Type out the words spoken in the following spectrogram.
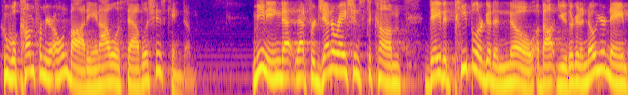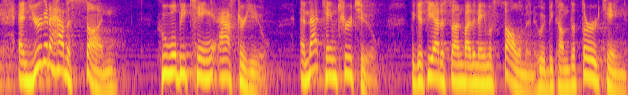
who will come from your own body, and I will establish his kingdom. Meaning that, that for generations to come, David, people are going to know about you. They're going to know your name, and you're going to have a son who will be king after you. And that came true too, because he had a son by the name of Solomon, who had become the third king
